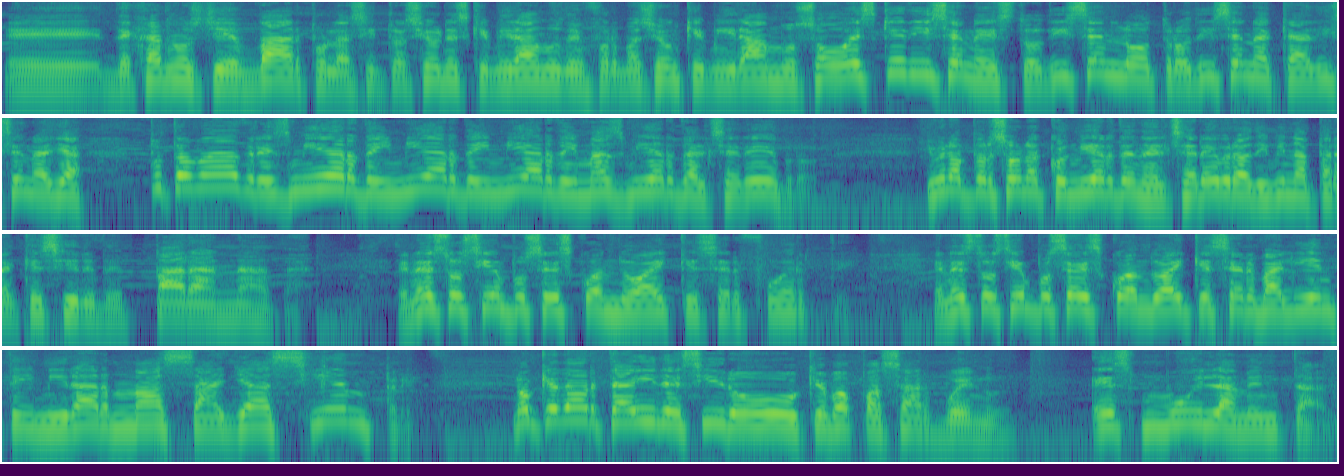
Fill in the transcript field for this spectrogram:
eh, dejarnos llevar por las situaciones que miramos, de información que miramos. O oh, es que dicen esto, dicen lo otro, dicen acá, dicen allá. Puta madre, es mierda y mierda y mierda y más mierda al cerebro. Y una persona con mierda en el cerebro adivina para qué sirve. Para nada. En estos tiempos es cuando hay que ser fuerte. En estos tiempos es cuando hay que ser valiente y mirar más allá siempre. No quedarte ahí y decir, oh, ¿qué va a pasar? Bueno, es muy lamentable.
